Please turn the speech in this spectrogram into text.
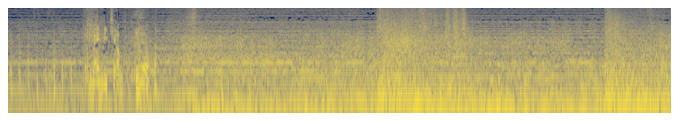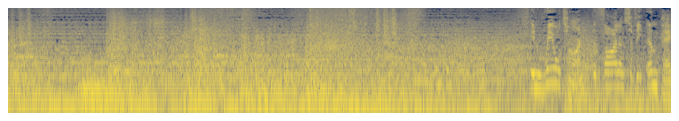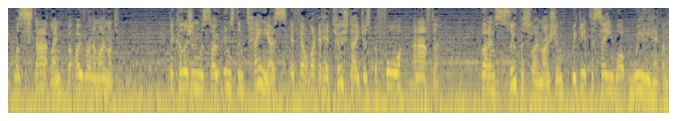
It made me jump. Yeah. In real time, the violence of the impact was startling, but over in a moment. The collision was so instantaneous, it felt like it had two stages before and after. But in super slow motion, we get to see what really happened.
